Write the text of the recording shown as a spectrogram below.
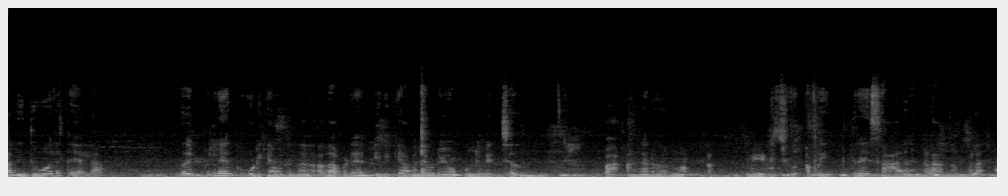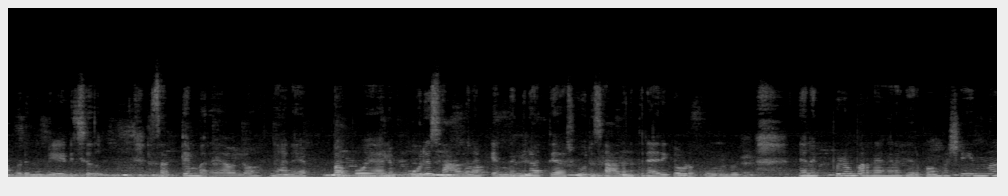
അത് ഇതുപോലത്തെ അല്ല പിള്ളേർക്ക് കുടിക്കാൻ പറ്റുന്ന അത് അവിടെ ഇരിക്കുക അവൻ എവിടെയോ കൊണ്ട് വെച്ചത്. അപ്പം അങ്ങനെ ഒരെണ്ണം മേടിച്ചു. അപ്പോൾ ഇത്രയും സാധനങ്ങളാണ് നമ്മൾ അവിടെ നിന്ന് മേടിച്ചത്. സത്യം പറയാമല്ലോ ഞാൻ എപ്പോൾ പോയാലും ഒരു സാധനം എന്തെങ്കിലും അത്യാവശ്യം ഒരു സാധനത്തിനായിരിക്കും അവിടെ പോകുന്നത്. ഞാൻ എപ്പോഴും പറഞ്ഞ് അങ്ങനെ കയറിപ്പോകും പക്ഷേ ഇന്ന്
